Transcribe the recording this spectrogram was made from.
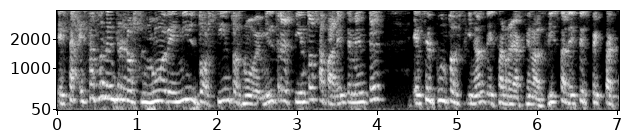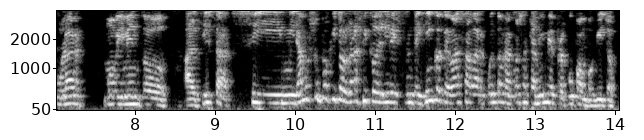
esta, esta zona entre los 9.200, 9.300 aparentemente es el punto final de esta reacción alcista, de este espectacular movimiento alcista. Si miramos un poquito el gráfico del IBEX 35 te vas a dar cuenta de una cosa que a mí me preocupa un poquito.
